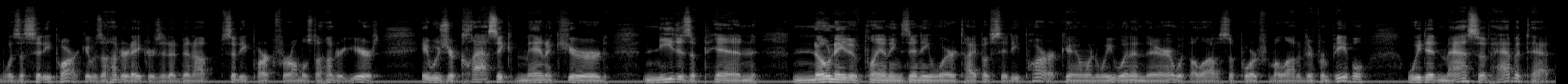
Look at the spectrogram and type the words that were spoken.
was a city park. It was 100 acres. It had been a city park for almost 100 years. It was your classic manicured, neat as a pin, no native plantings anywhere type of city park. And when we went in there with a lot of support from a lot of different people, we did massive habitat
